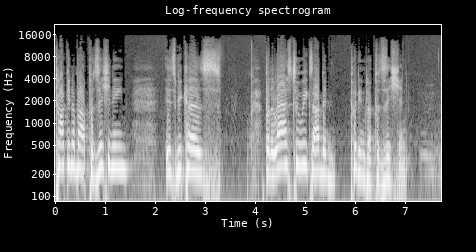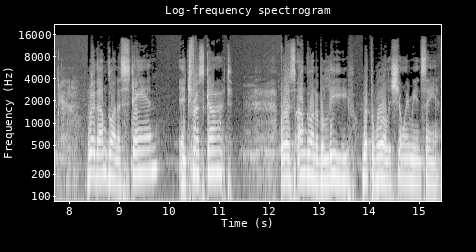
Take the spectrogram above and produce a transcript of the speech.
talking about positioning is because for the last two weeks I've been put in a position whether I'm going to stand and trust God or I'm going to believe what the world is showing me and saying.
